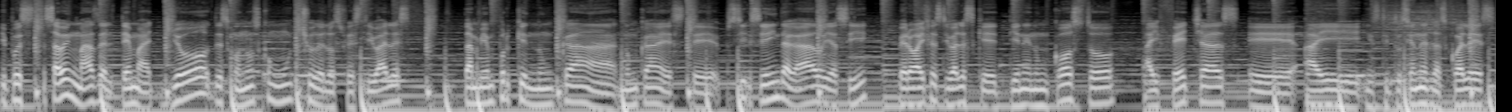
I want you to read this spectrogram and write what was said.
y pues saben más del tema. Yo desconozco mucho de los festivales también porque nunca, nunca, este, sí, sí he indagado y así, pero hay festivales que tienen un costo, hay fechas, eh, hay instituciones las cuales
